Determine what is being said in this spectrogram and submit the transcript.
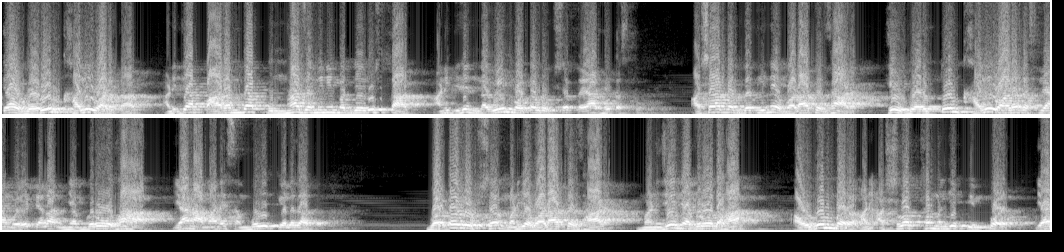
त्या वरून खाली वाढतात आणि त्या पारंब्या पुन्हा जमिनीमध्ये रुजतात आणि तिथे नवीन वटवृक्ष तयार होत असतो. अशा पद्धतीने वडाचं झाड हे वरतून खाली वाढत असल्यामुळे त्याला नग्रोधा या नामाने संबोधित केलं जातं. वटवृक्ष म्हणजे वडाचं झाड म्हणजे नग्रोधा औदुंबर आणि अश्वत्थ म्हणजे पिंपळ या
